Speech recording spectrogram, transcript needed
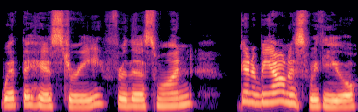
with the history for this one gonna be honest with you.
